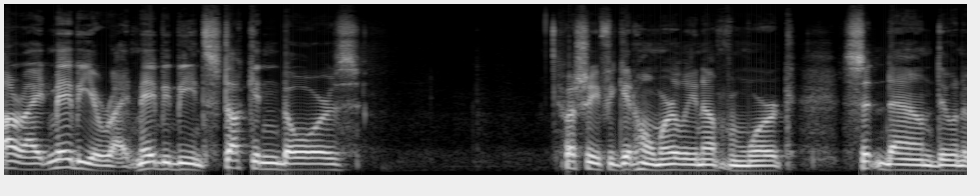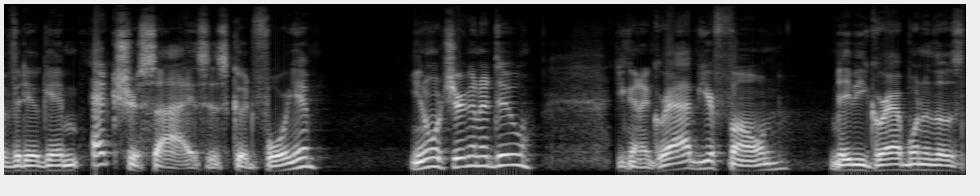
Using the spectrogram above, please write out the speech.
All right, maybe you're right. Maybe being stuck indoors, especially if you get home early enough from work, sitting down doing a video game, exercise is good for you. You know what you're going to do? You're going to grab your phone, maybe grab one of those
